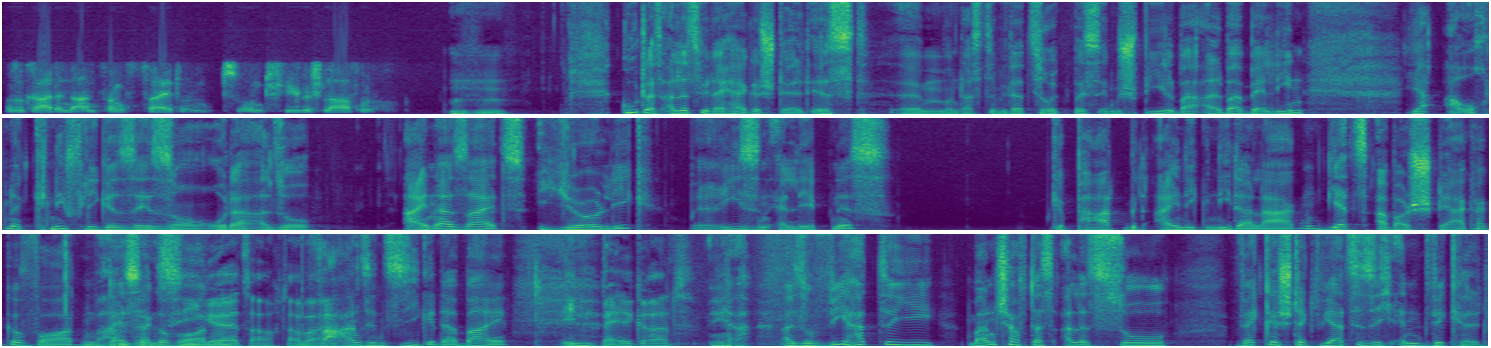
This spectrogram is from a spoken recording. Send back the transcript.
Also gerade in der Anfangszeit und, und viel geschlafen. Mhm. Gut, dass alles wieder hergestellt ist ähm, und dass du wieder zurück bist im Spiel bei Alba Berlin. Ja, auch eine knifflige Saison, oder? Also einerseits Euroleague, Riesenerlebnis, gepaart mit einigen Niederlagen, jetzt aber stärker geworden, besser geworden. Siege jetzt auch dabei. Wahnsinnssiege dabei. In Belgrad. Ja, also wie hat die Mannschaft das alles so weggesteckt? Wie hat sie sich entwickelt?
